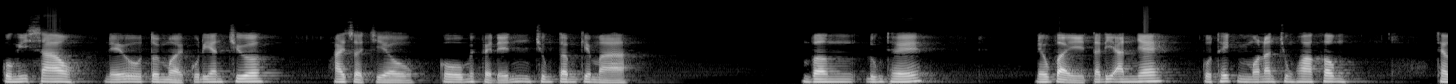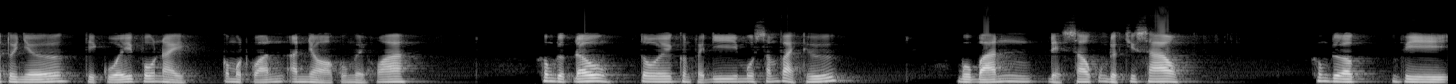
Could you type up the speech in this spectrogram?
Cô nghĩ sao Nếu tôi mời cô đi ăn trưa? 2 giờ chiều, cô mới phải đến trung tâm kia mà. Vâng đúng thế nếu vậy, ta đi ăn nhé. Cô thích món ăn Trung Hoa không? Theo tôi nhớ, thì cuối phố này Có một quán ăn nhỏ của người Hoa. Không được đâu, Tôi còn phải đi mua sắm vài thứ. Mua bán để sau cũng được chứ sao? Không được, Vì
